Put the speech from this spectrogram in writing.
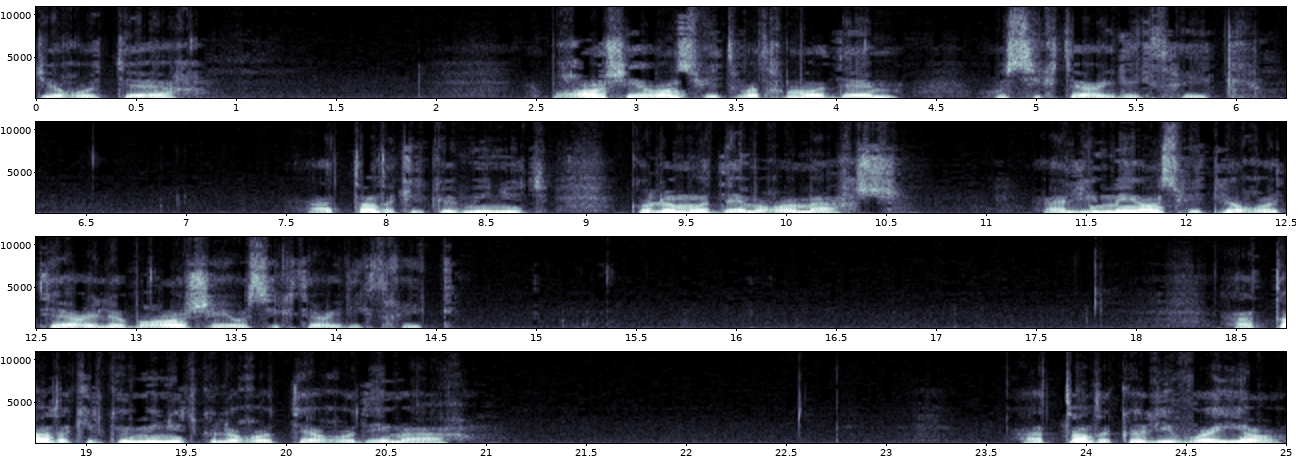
du routeur. Branchez ensuite votre modem au secteur électrique. Attendre quelques minutes que le modem remarche. Allumez ensuite le routeur et le branchez au secteur électrique. Attendre quelques minutes que le routeur redémarre. Attendre que les voyants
